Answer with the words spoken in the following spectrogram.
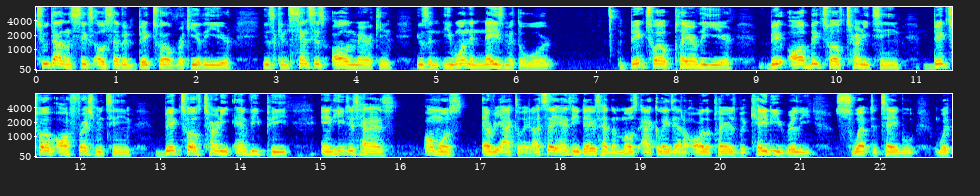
2006-07 Big 12 Rookie of the Year. He was a consensus All American. He was a, he won the Naismith Award. Big 12 Player of the Year. Big All Big 12 Tourney Team. Big 12 All Freshman Team. Big 12 Tourney MVP. And he just has almost every accolade. I'd say Anthony Davis had the most accolades out of all the players, but KD really swept the table with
